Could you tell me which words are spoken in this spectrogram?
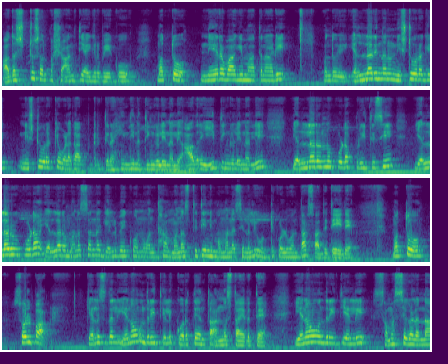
ಆದಷ್ಟು ಸ್ವಲ್ಪ ಶಾಂತಿಯಾಗಿರಬೇಕು. ಮತ್ತು ನೇರವಾಗಿ ಮಾತನಾಡಿ, ಒಂದು ಎಲ್ಲರಿಂದನೂ ನಿಷ್ಠೂರಕ್ಕೆ ನಿಷ್ಠೂರಕ್ಕೆ ಒಳಗಾಗ್ಬಿಟ್ಟಿರ್ತೀರ ಹಿಂದಿನ ತಿಂಗಳಿನಲ್ಲಿ. ಆದರೆ ಈ ತಿಂಗಳಿನಲ್ಲಿ ಎಲ್ಲರನ್ನೂ ಕೂಡ ಪ್ರೀತಿಸಿ, ಎಲ್ಲರೂ ಕೂಡ ಎಲ್ಲರ ಮನಸ್ಸನ್ನು ಗೆಲ್ಲಬೇಕು ಅನ್ನುವಂಥ ಮನಸ್ಥಿತಿ ನಿಮ್ಮ ಮನಸ್ಸಿನಲ್ಲಿ ಹುಟ್ಟಿಕೊಳ್ಳುವಂಥ ಸಾಧ್ಯತೆ ಇದೆ. ಮತ್ತು ಸ್ವಲ್ಪ ಕೆಲಸದಲ್ಲಿ ಏನೋ ಒಂದು ರೀತಿಯಲ್ಲಿ ಕೊರತೆ ಅಂತ ಅನ್ನಿಸ್ತಾ ಇರುತ್ತೆ. ಏನೋ ಒಂದು ರೀತಿಯಲ್ಲಿ ಸಮಸ್ಯೆಗಳನ್ನು,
